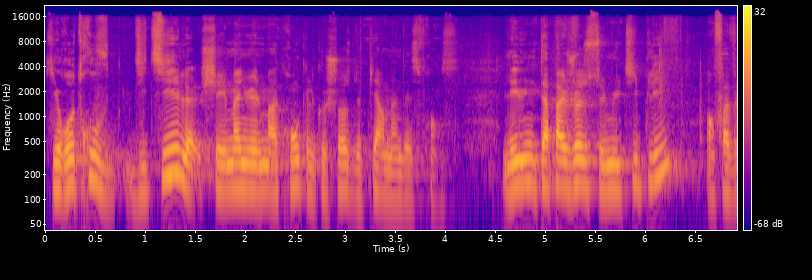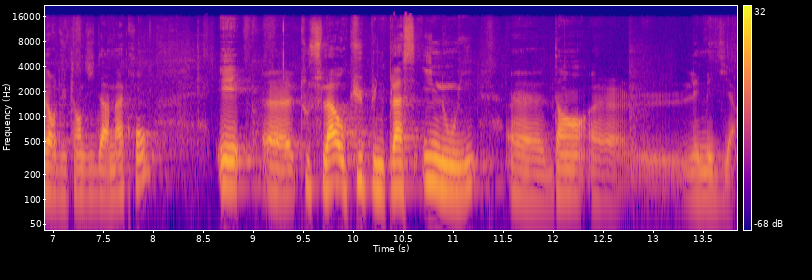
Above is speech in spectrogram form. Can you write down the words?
qui retrouve, dit-il, chez Emmanuel Macron quelque chose de Pierre Mendès France. Les unes tapageuses se multiplient en faveur du candidat Macron, et euh, tout cela occupe une place inouïe dans euh, les médias.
